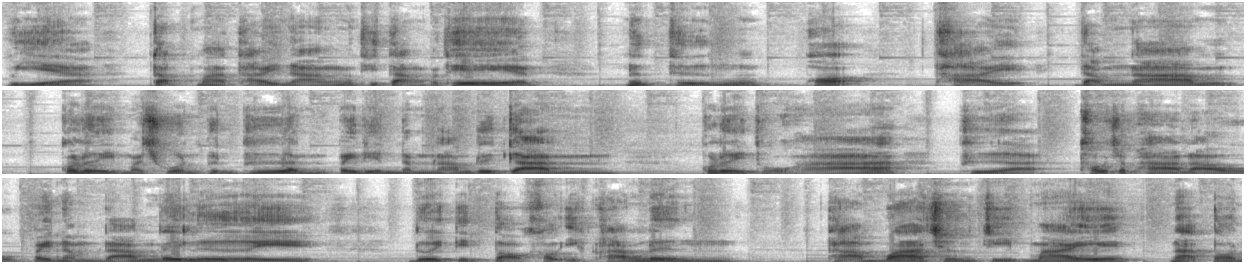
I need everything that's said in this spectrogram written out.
เวียกลับมาถ่ายหนังที่ต่างประเทศ นึกถึงเพราะถ่ายดำน้ำก็เลยมาชวนเพื่อนๆ ไปเรียนดำน้ำด้วยกัน ก็เลยโทรหาเผื่อเขาจะพาเราไปนำน้ำได้เลย โดยติดต่อเขาอีกครั้งหนึ่ง ถามว่าเชิงจีบไหมณตอน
